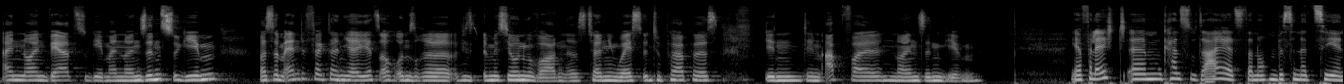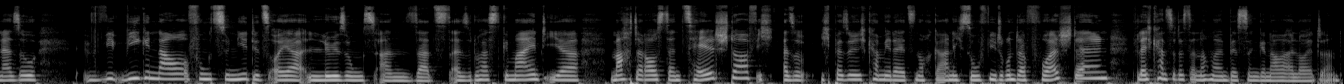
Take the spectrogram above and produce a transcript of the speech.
einen neuen Wert zu geben, einen neuen Sinn zu geben. Was im Endeffekt dann ja jetzt auch unsere Mission geworden ist, Turning Waste into Purpose, den, den Abfall einen neuen Sinn geben. Ja, vielleicht ähm, kannst du da jetzt dann noch ein bisschen erzählen. Also wie, wie, genau funktioniert jetzt euer Lösungsansatz? Also du hast gemeint, ihr macht daraus dann Zellstoff. Ich, also ich persönlich kann mir da jetzt noch gar nicht so viel drunter vorstellen. Vielleicht kannst du das dann noch mal ein bisschen genauer erläutern.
